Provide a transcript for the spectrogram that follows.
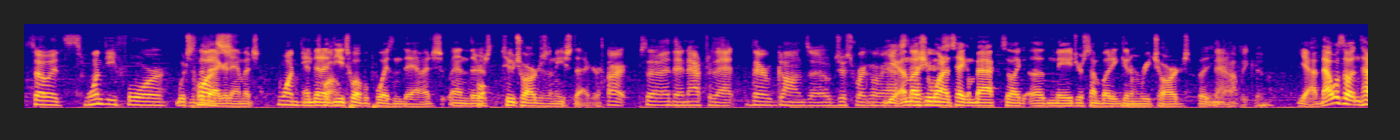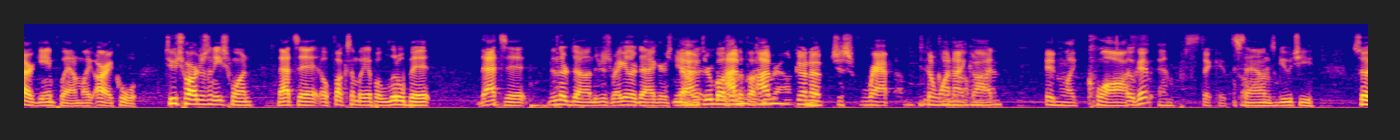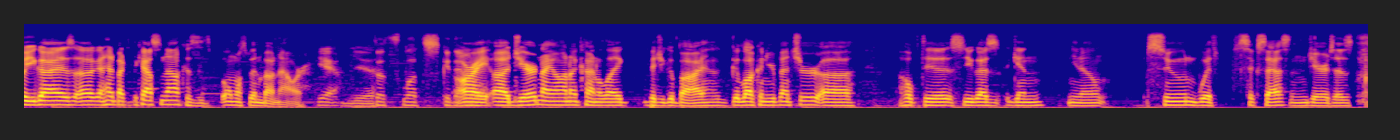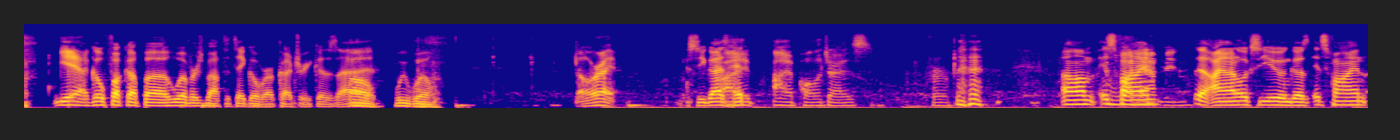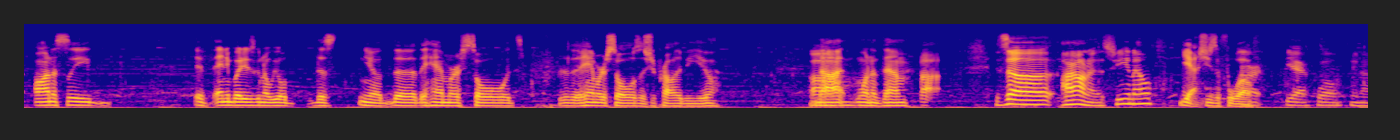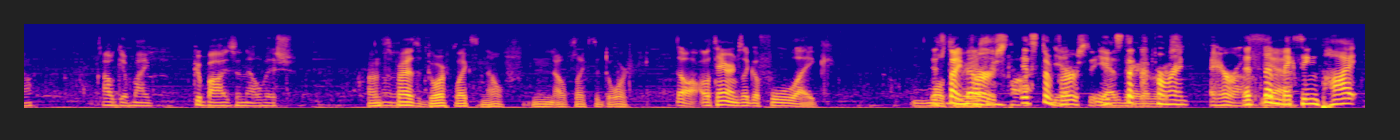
So it's one d4, Which is the dagger damage, one d12. and then a d12 of poison damage, and there's two charges on each dagger. All right. So and then after that, they're Gonzo, just regular. Yeah, unless you want to take them back to like a mage or somebody and get them recharged. But you Nah, know. I'll be good. yeah, that was the entire game plan. I'm like, all right, cool. Two charges on each one. That's it. It'll fuck somebody up a little bit. That's it. Then they're done. They're just regular daggers. Yeah, no, threw them both on I'm, the fucking I'm ground. gonna just wrap the one I got in like cloth Okay. and stick it. Sounds. Gucci. So you guys uh, gonna head back to the castle now because it's almost been about an hour. Yeah. Yeah. Let's let's get All right, uh, Jared and Ayana kind of like bid you goodbye. Good luck on your venture. Uh, hope to see you guys again. You know, soon with success. And Jared says, "Yeah, go fuck up uh, whoever's about to take over our country." Because uh, Oh, we will. all right. So you guys I, head. I apologize for Um, it's what fine. happened. Ayana looks at you and goes, "It's fine. Honestly, if anybody's gonna wield this, you know, the the hammer of soul, it's or the hammer souls. It should probably be you, not Um, one of them." Uh, Is uh Iona, is she an elf? Yeah, she's a full elf. Alright, Yeah, well, you know, I'll give my goodbyes in Elvish. I'm surprised the dwarf likes an elf, and an elf likes the dwarf. Oh, Altern's like a full like. It's Multi-race. diverse. It's diverse. Yeah, it's it's the very diverse. current era. It's the Yeah. mixing pot.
